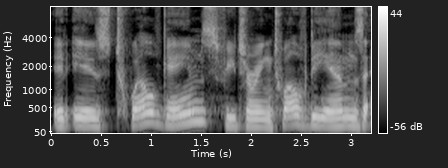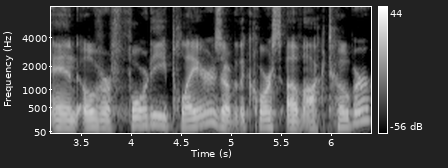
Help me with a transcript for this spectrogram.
It is 12 games featuring 12 DMs and over 40 players over the course of October.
